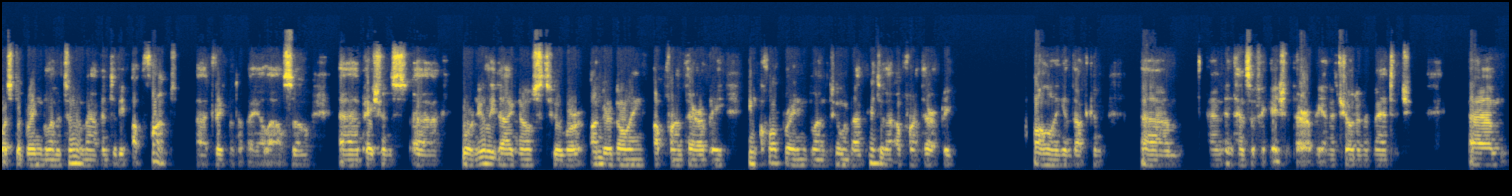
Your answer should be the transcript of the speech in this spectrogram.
was to bring blinatumomab into the upfront uh, treatment of ALL. So uh, patients uh, who were newly diagnosed, who were undergoing upfront therapy, incorporating blinatumomab into that upfront therapy following induction um, and intensification therapy, and it showed an advantage. Um,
